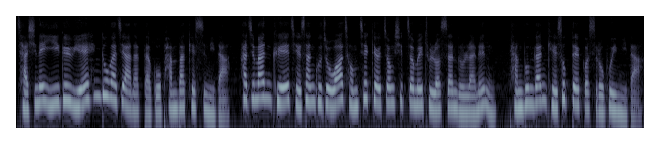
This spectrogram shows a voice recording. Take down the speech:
자신의 이익을 위해 행동하지 않았다고 반박했습니다. 하지만 그의 재산 구조와 정책 결정 시점을 둘러싼 논란은 당분간 계속될 것으로 보입니다.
